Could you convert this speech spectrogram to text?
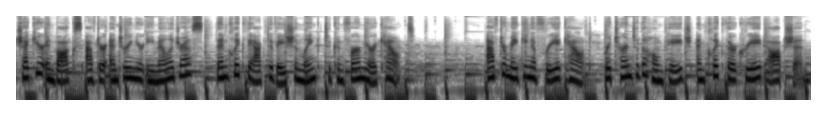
Check your inbox after entering your email address, then click the activation link to confirm your account. After making a free account, return to the homepage and click the Create option.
